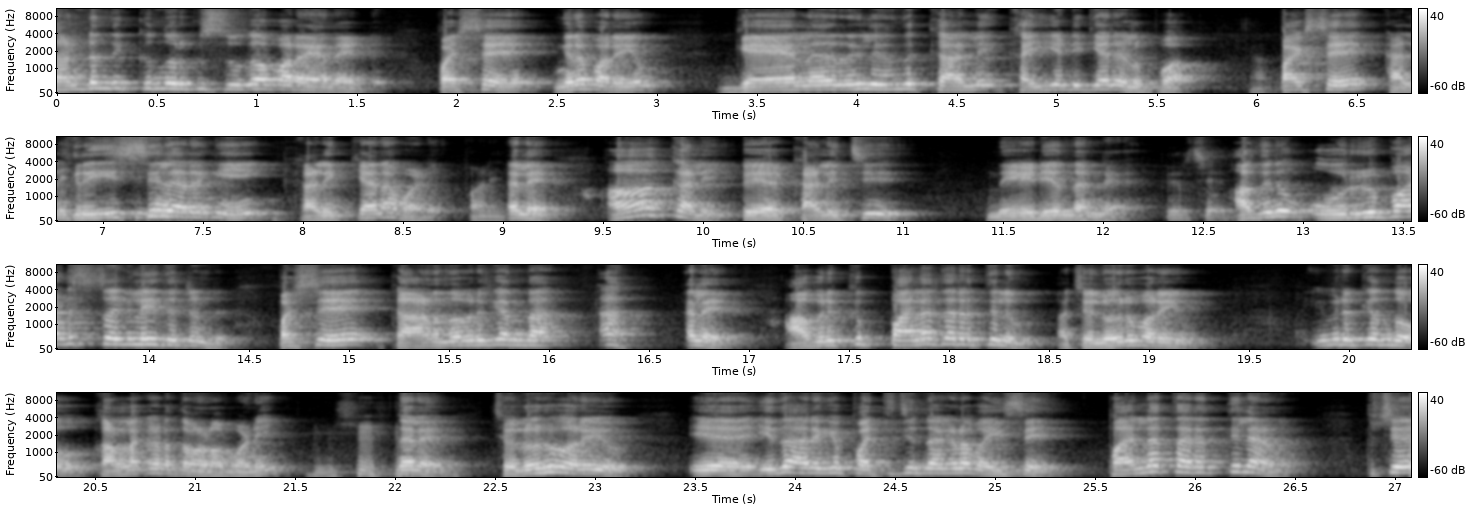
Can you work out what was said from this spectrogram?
കണ്ടു നിൽക്കുന്നവർക്ക് സുഖം പറയാനായിട്ട്. പക്ഷേ ഇങ്ങനെ പറയും ഗാലറിയിൽ ഇരുന്ന് കളി കൈയടിക്കാൻ എളുപ്പമാണ് പക്ഷേ ക്രീസിൽ ഇറങ്ങി കളിക്കാനാ പണി. അല്ലെ? ആ കളി കളിച്ച് നേടിയും തന്നെ. അതിന് ഒരുപാട് സ്ട്രഗിൾ ചെയ്തിട്ടുണ്ട്. പക്ഷേ കാണുന്നവർക്ക് എന്താ? അല്ലെ? അവർക്ക് പലതരത്തിലും ചിലർ പറയും ഇവർക്ക് എന്തോ കള്ളക്കടത്താണോ പണി? അല്ലെ? ചിലർ പറയൂ "ഏ, ഇതാരൊക്കെ പറ്റിച്ചിട്ടാക്കണ പൈസ? പല തരത്തിലാണ് പക്ഷേ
